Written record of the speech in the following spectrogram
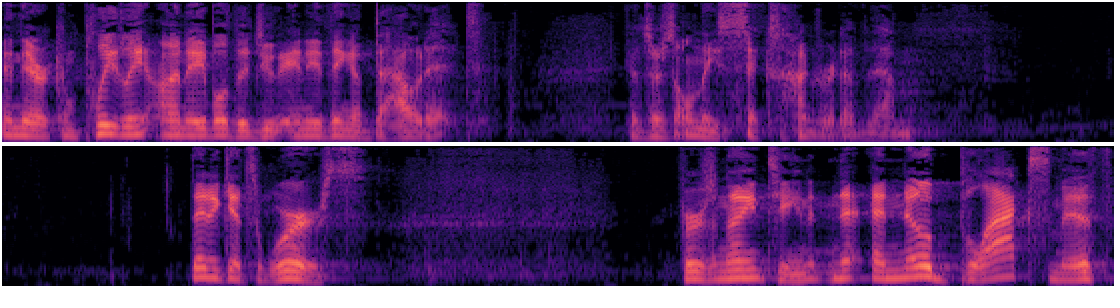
and they're completely unable to do anything about it because there's only 600 of them. Then it gets worse. Verse 19, and no blacksmith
